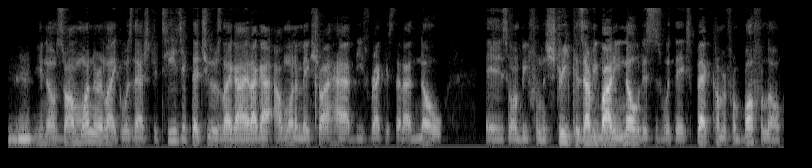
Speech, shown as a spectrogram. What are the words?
Mm-hmm. You know, so I'm wondering, like, was that strategic that you was like, all right, I got, I want to make sure I have these records that I know is going to be from the street because everybody know this is what they expect coming from Buffalo.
